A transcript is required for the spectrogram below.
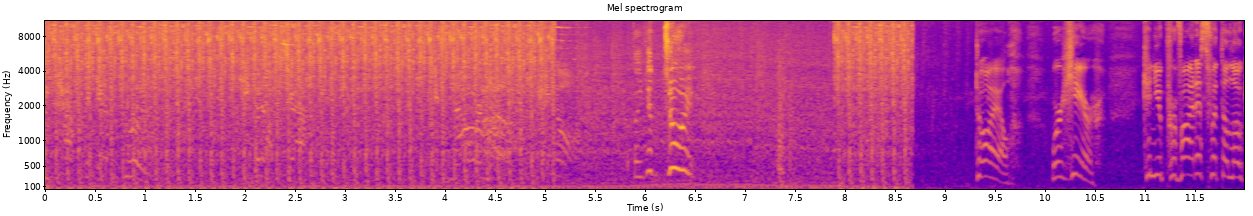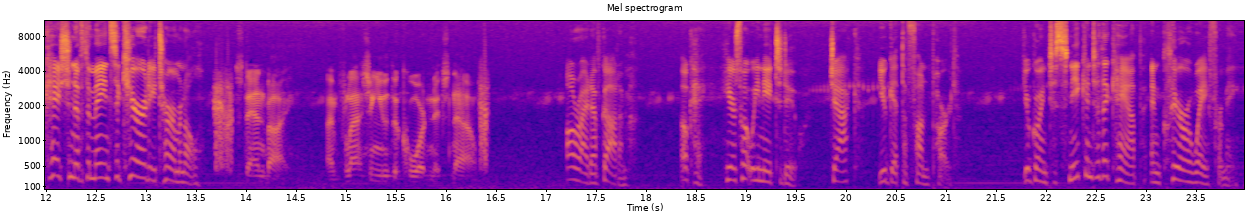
We have to get through. Keep it up, Jack. It's now or never. Hang on. What are you doing? Doyle, we're here. Can you provide us with the location of the main security terminal? Stand by. I'm flashing you the coordinates now. All right, I've got him. Okay, here's what we need to do. Jack, you get the fun part. You're going to sneak into the camp and clear away for me.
